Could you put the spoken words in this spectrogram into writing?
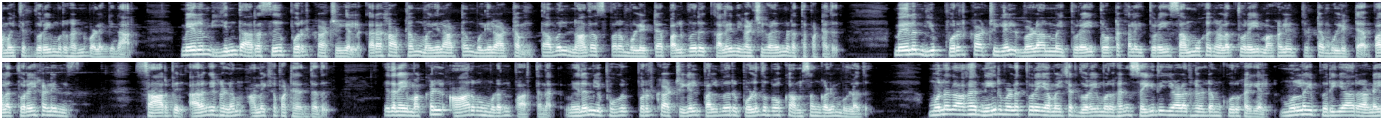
அமைச்சர் துரைமுருகன் வழங்கினார். மேலும் இந்த அரசு பொருட்காட்சியில் கரகாட்டம் மயிலாட்டம் ஒயிலாட்டம் தவில் நாதஸ்வரம் உள்ளிட்ட பல்வேறு கலை நிகழ்ச்சிகளும் நடத்தப்பட்டது. மேலும் இப்பொருட்காட்சியில் வேளாண்மைத்துறை தோட்டக்கலைத்துறை சமூக நலத்துறை மகளிர் திட்டம் உள்ளிட்ட பல துறைகளின் சார்பில் அரங்குகளும் அமைக்கப்பட்டிருந்தது. இதனை மக்கள் ஆர்வமுடன் பார்த்தனர். மேலும் இப்பொருட் பொருட்காட்சியில் பல்வேறு பொழுதுபோக்கு அம்சங்களும் உள்ளது. முன்னதாக நீர்வளத்துறை அமைச்சர் துரைமுருகன் செய்தியாளர்களிடம் கூறுகையில் முல்லை பெரியாறு அணை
